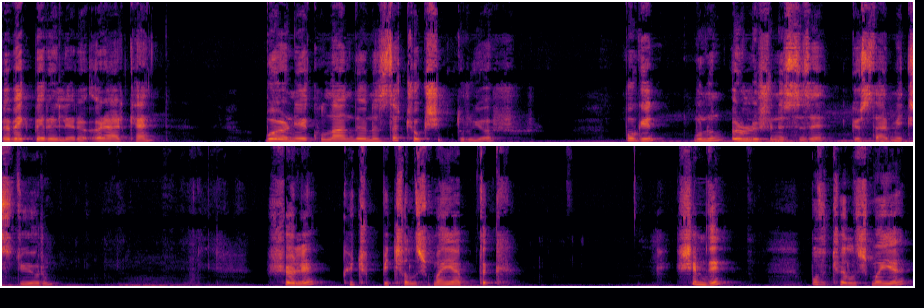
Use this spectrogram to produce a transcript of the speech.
bebek bereleri örerken bu örneği kullandığınızda çok şık duruyor. Bugün bunun örülüşünü size göstermek istiyorum. Şöyle küçük bir çalışma yaptık. Şimdi bu çalışmayı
